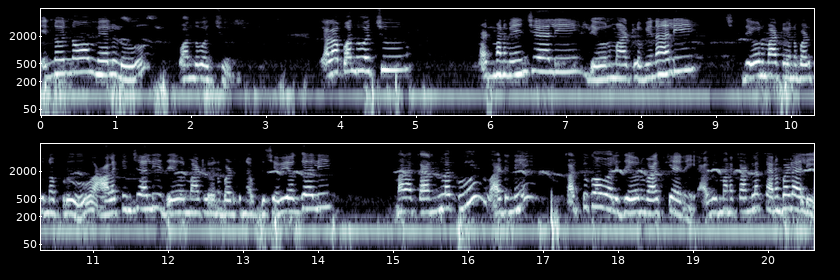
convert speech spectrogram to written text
ఎన్నెన్నో మేలులు పొందవచ్చు. ఎలా పొందవచ్చు? వాటి మనం ఏం చేయాలి? దేవుని మాటలు వినాలి. దేవుని మాటలు వినబడుతున్నప్పుడు ఆలకించాలి. దేవుని మాటలు వినబడుతున్నప్పుడు చెవి ఎగ్గాలి మన కండ్లకు వాటిని కట్టుకోవాలి దేవుని వాక్యాన్ని. అవి మన కండ్లకు కనబడాలి.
